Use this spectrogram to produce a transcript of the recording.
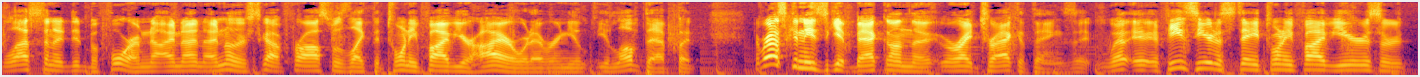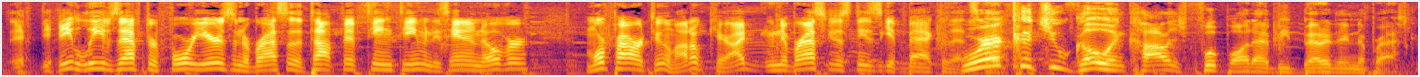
less than it did before. I'm not, I know- that Scott Frost was like the 25 year high or whatever, and you you love that, but Nebraska needs to get back on the right track of things. If he's here to stay 25 years, or if, if he leaves after four years and Nebraska's the top 15 team and he's handing over, more power to him. I don't care. I, Nebraska just needs to get back to that. Where stuff. could you go in college football that'd be better than Nebraska?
